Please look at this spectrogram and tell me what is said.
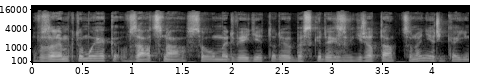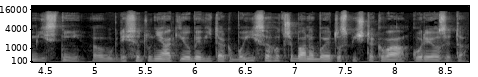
Vzhledem k tomu, jak vzácná jsou medvědi tady v Beskydech zvířata, co na ně říkají místní? Když se tu nějaký objeví, tak bojí se ho třeba, nebo je to spíš taková kuriozita?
